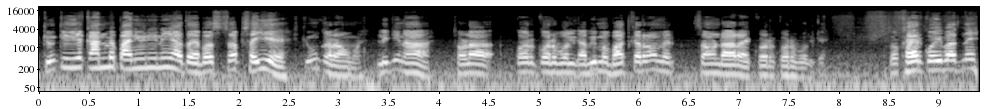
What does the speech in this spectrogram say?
क्योंकि ये कान में पानी वानी नहीं आता है, बस सब सही है, क्यों कराऊँ मैं? लेकिन हाँ थोड़ा कौर कौर बोल के, अभी मैं बात कर रहा हूँ, मेरे साउंड आ रहा है कौर कौर बोल के। तो खैर, कोई बात नहीं,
